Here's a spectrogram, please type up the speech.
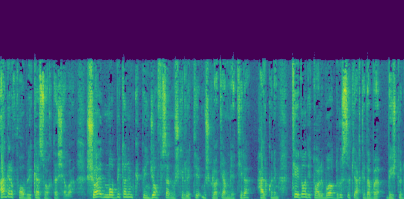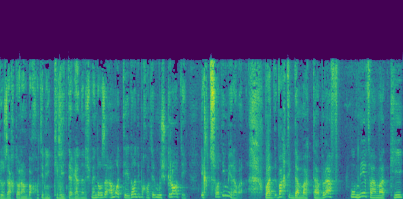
اگر فابریکه ساخته شود شاید ما بتونیم که 50 درصد مشکلات مشکلات امنیتی را حل کنیم. تعداد طالبان درست که عقیده به بیشتر دوزخ دارن به خاطر این کلید در گردنش میندازه اما تعدادی به خاطر مشکلات اقتصادی می‌روند. و وقتی در مکتب رفت او می‌فهمد که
